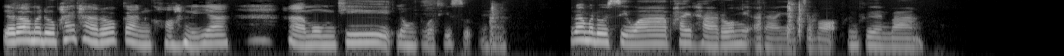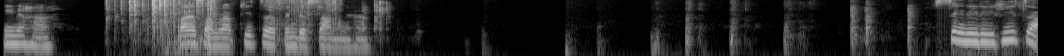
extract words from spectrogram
เดี๋ยวเรามาดูไพ่ทาโร่กันขออนุญาตหามุมที่ลงตัวที่สุดนะคะเรามาดูสิว่าไพ่ทาโร่มีอะไรอยากจะบอกเพื่อนๆบ้าง นี่นะคะใต้สำหรับที่เจอเป็นเดอะซันนะคะ สิ่งดีๆ ที่จะ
